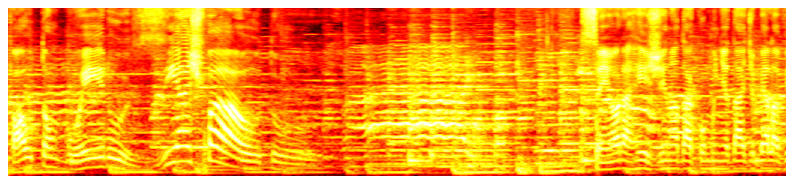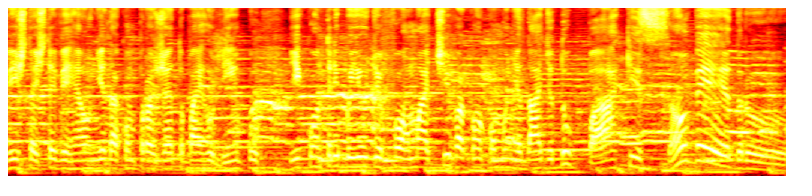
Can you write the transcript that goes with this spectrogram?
Faltam bueiros e asfalto. Senhora Regina da comunidade Bela Vista esteve reunida com o projeto Bairro Limpo e contribuiu de forma ativa com a comunidade do Parque São Pedro.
